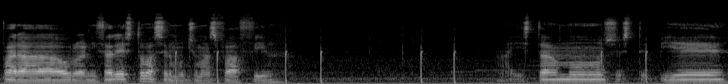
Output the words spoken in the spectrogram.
para organizar esto va a ser mucho más fácil. Ahí estamos, este pie.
